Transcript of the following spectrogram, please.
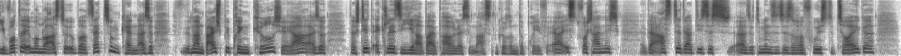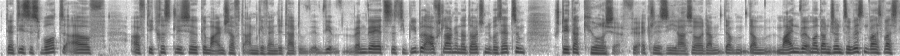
die Worte immer nur aus der Übersetzung kennen. Also, wenn man ein Beispiel bringt, Kirche, ja, also da steht Ekklesia bei Paulus im ersten Korintherbrief. Er ist wahrscheinlich der Erste, der dieses, also zumindest ist er der früheste Zeuge, der dieses Wort auf auf die christliche Gemeinschaft angewendet hat. Wir, wenn wir jetzt die Bibel aufschlagen in der deutschen Übersetzung, steht da Kirche für Ekklesia. So, da, da, da meinen wir immer dann schon zu wissen, was, was,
